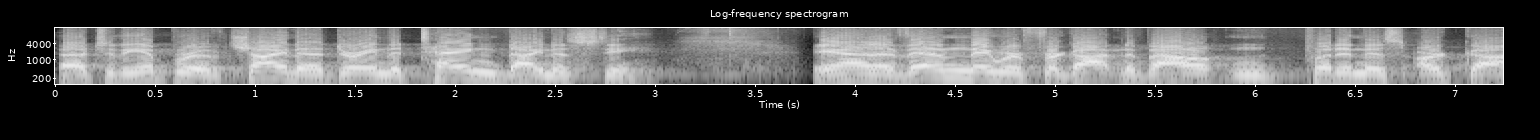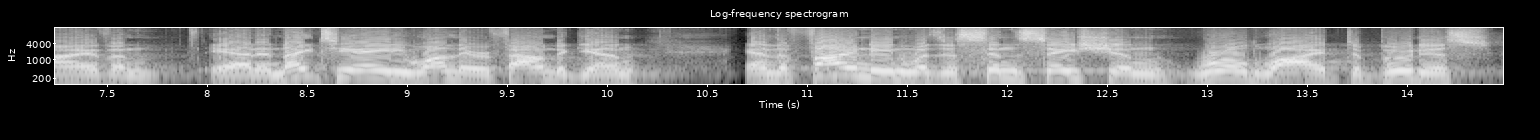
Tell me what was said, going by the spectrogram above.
uh, to the Emperor of China during the Tang Dynasty. And then they were forgotten about and put in this archive. And, and in 1981, they were found again. And the finding was a sensation worldwide to Buddhists.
